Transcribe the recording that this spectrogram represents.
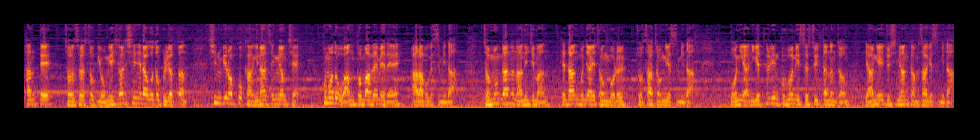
한때 전설 속 용의 현신이라고도 불렸던 신비롭고 강인한 생명체 코모도 왕도마뱀에 대해 알아보겠습니다. 전문가는 아니지만 해당 분야의 정보를 조사 정리했습니다. 본의 아니게 틀린 부분이 있을 수 있다는 점 양해해 주시면 감사하겠습니다.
